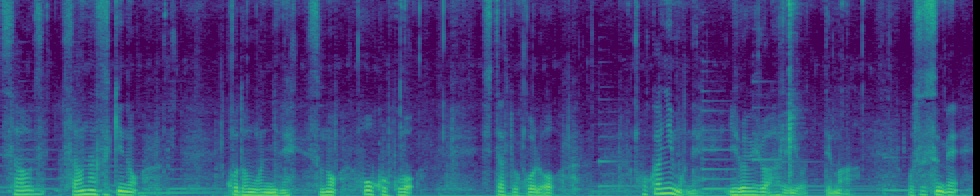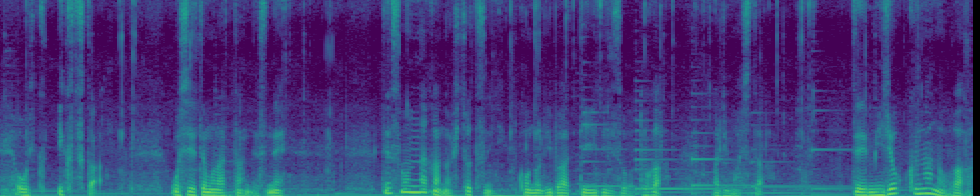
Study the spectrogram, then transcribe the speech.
サウナ好きの子供にねその報告をしたところ他にもねいろいろあるよってまあおすすめをいくつか教えてもらったんですね。でその中の一つにこのリバティリゾートがありました。で魅力なのは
